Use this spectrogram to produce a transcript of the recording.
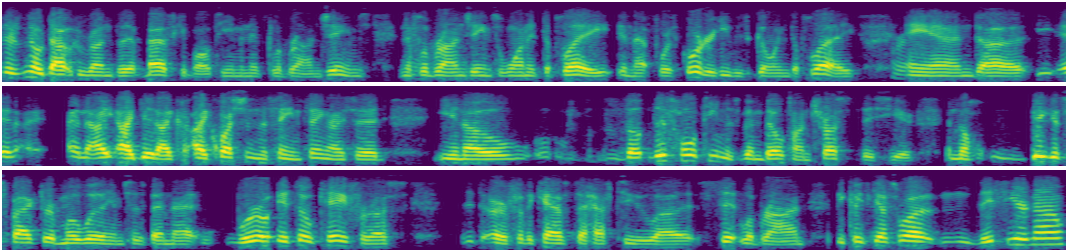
there's no doubt who runs the basketball team, and it's LeBron James. And if LeBron James wanted to play in that fourth quarter, he was going to play. Right. And uh, and and I, I did. I, I questioned the same thing. I said, you know, the, this whole team has been built on trust this year, and the biggest factor of Mo Williams has been that we're. It's okay for us or for the Cavs to have to uh, sit LeBron because guess what? This year now,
